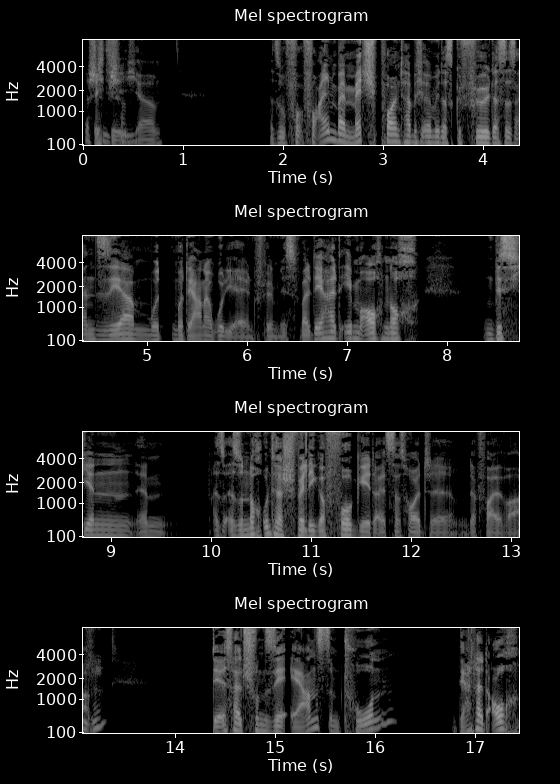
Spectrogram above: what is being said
Das Richtig, ja. Also vor, vor allem beim Matchpoint habe ich irgendwie das Gefühl, dass es ein sehr mo moderner Woody Allen-Film ist, weil der halt eben auch noch ein bisschen, ähm, also, also noch unterschwelliger vorgeht, als das heute der Fall war. Mhm. Der ist halt schon sehr ernst im Ton. Der hat halt auch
